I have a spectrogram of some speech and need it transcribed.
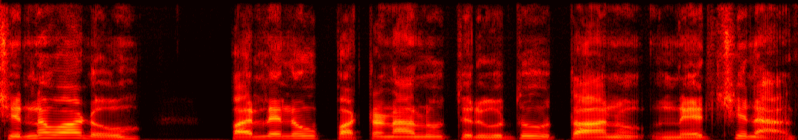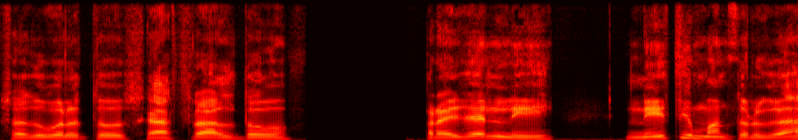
చిన్నవాడు పల్లెలు పట్టణాలు తిరుగుతూ తాను నేర్చిన చదువులతో శాస్త్రాలతో ప్రజల్ని నీతిమంతులుగా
